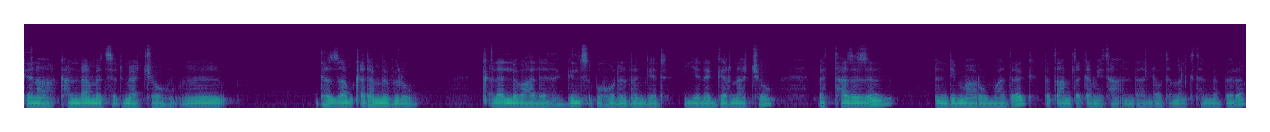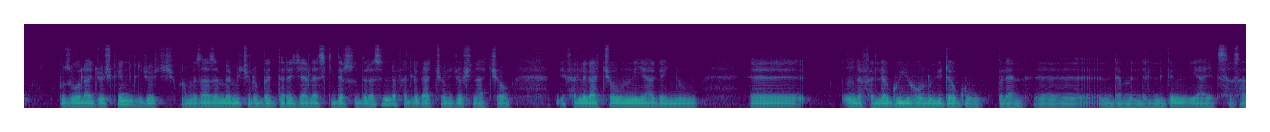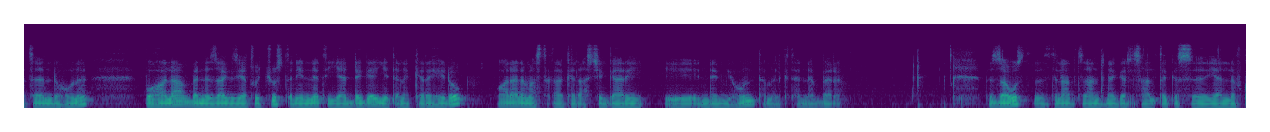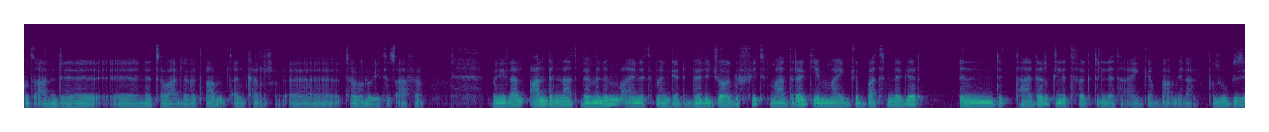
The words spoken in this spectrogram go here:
ገና ከአንድ አመት እድሜያቸው ከዛም ቀደም ብሎ ቀለል ባለ ግልጽ በሆነ መንገድ እየነገርናቸው መታዘዝን እንዲማሩ ማድረግ በጣም ጠቀሜታ እንዳለው ተመልክተን ነበረ። ብዙ ወላጆች ግን ልጆች ማመዛዘን በሚችሉበት ደረጃ ላይ እስኪደርሱ ድረስ እንደፈለጋቸው ልጆች ናቸው የፈለጋቸውን እያገኙ እንደፈለጉ ይሁኑ ይደጉ ብለን እንደምንል ግን ያ የተሳሳተ እንደሆነ በኋላ በነዛ ጊዜያቶች ውስጥ እኔነት እያደገ እየጠነከረ ሄዶ በኋላ ለማስተካከል አስቸጋሪ እንደሚሆን ተመልክተን ነበረ። በዛ ውስጥ ትላንት አንድ ነገር ሳልጠቅስ ያለፍኩት አንድ ነጥብ አለ በጣም ጠንከር ተብሎ የተጻፈ ምን ይላል? አንድ እናት በምንም አይነት መንገድ በልጇ ግፊት ማድረግ የማይገባትን ነገር እንድታደርግ ልትፈቅድለት አይገባም ይላል። ብዙ ጊዜ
